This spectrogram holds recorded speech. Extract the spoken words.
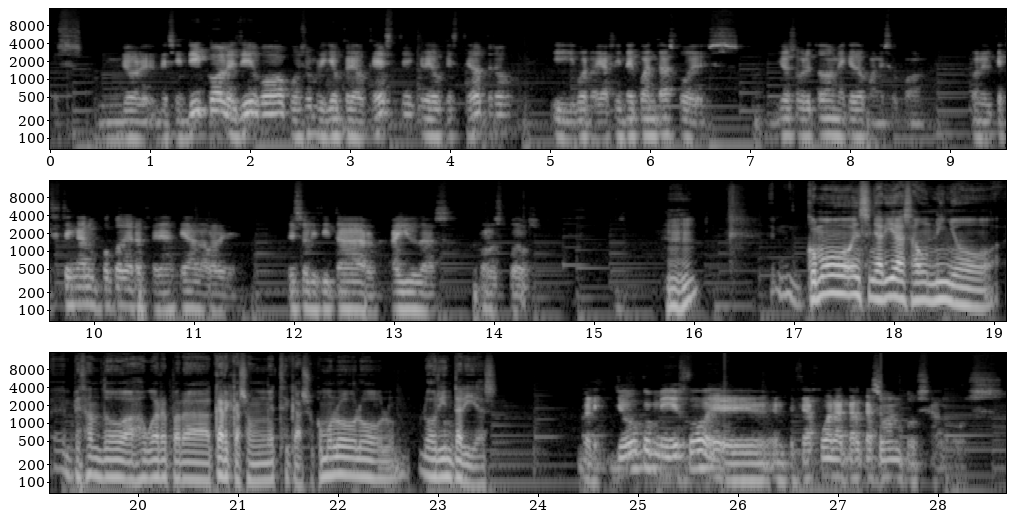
Pues yo les indico, les digo, pues hombre, yo creo que este, creo que este otro. Y bueno, y a fin de cuentas, pues yo sobre todo me quedo con eso, con, con el que tengan un poco de referencia a la hora de, solicitar ayudas con los juegos. ¿Cómo enseñarías a un niño empezando a jugar para Carcassonne en este caso? ¿Cómo lo, orientarías? Vale, yo con mi hijo eh, empecé a jugar a Carcassonne pues a los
